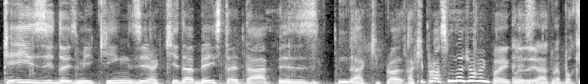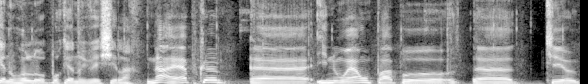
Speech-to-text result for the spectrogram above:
Case 2015, aqui da B Startups, aqui, aqui próximo da Jovem Pan, inclusive. Exato, mas por que não rolou? Por que eu não investi lá? Na época, é, e não é um papo. É, que, eu,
